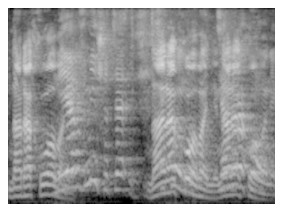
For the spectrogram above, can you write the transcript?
Нараховані. я розумію, що це Нараховані, Це нараховані.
